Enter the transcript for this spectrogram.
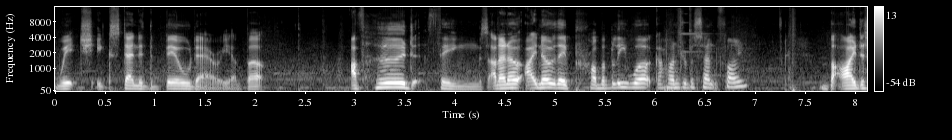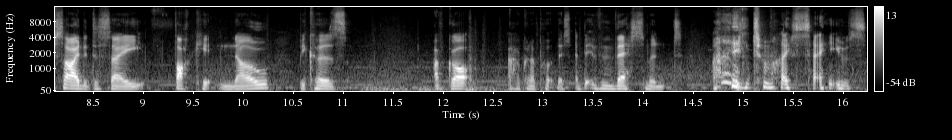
which extended the build area, but I've heard things, and I know I know they probably work 100% fine, but I decided to say fuck it no because I've got how can I put this a bit of investment into my saves,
